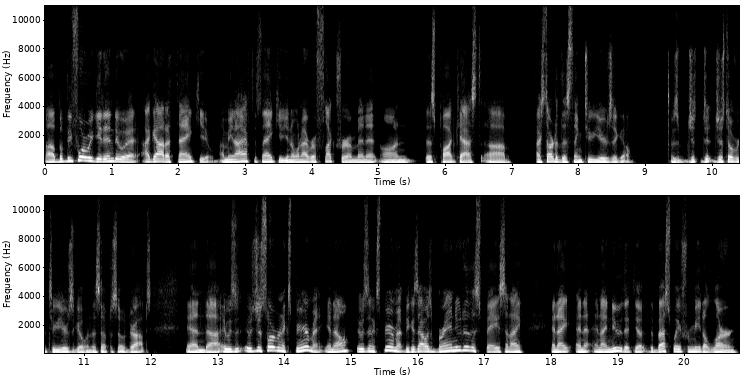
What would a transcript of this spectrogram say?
uh, but before we get into it, I got to thank you. I mean, I have to thank you. You know, when I reflect for a minute on this podcast, uh, I started this thing two years ago. It was just just over two years ago when this episode drops, and uh, it was it was just sort of an experiment. You know, it was an experiment because I was brand new to the space, and I and I and and I knew that the the best way for me to learn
